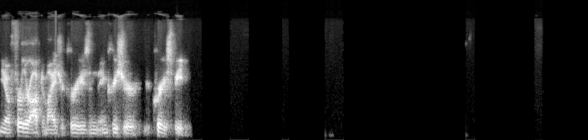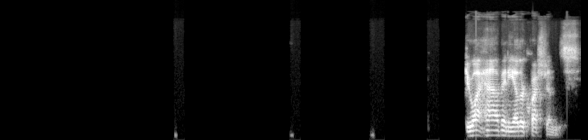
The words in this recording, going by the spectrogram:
you know, further optimize your queries and increase your, your query speed. Do I have any other questions?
